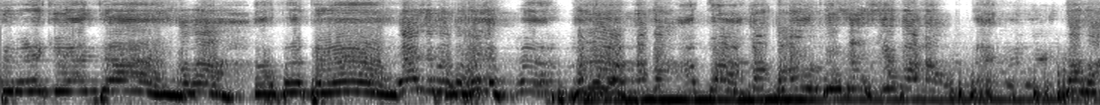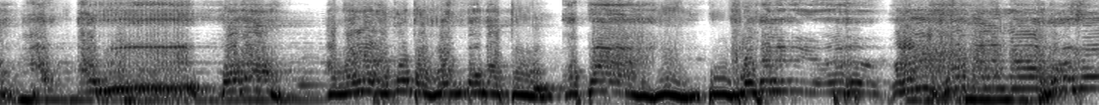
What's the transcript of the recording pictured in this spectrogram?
তুমি কি আনতা বাবা। আপা দে। এই যে বাবা আপা বাবা বিদেশ কে বাবা বাবা? আরে বাবা আমার একটা কথা হন বাবা তুই আপা সকালে আমি সকালে না হবে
